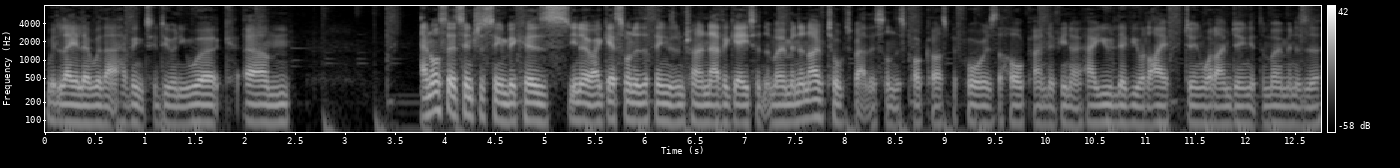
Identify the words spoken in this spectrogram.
with Layla without having to do any work. Um, and also, it's interesting because, you know, I guess one of the things I'm trying to navigate at the moment, and I've talked about this on this podcast before, is the whole kind of, you know, how you live your life doing what I'm doing at the moment as a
